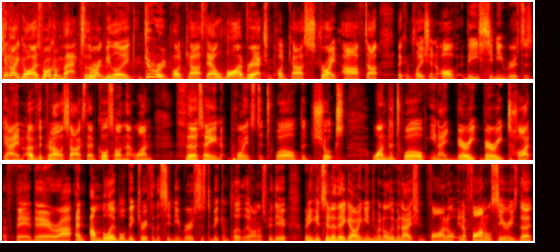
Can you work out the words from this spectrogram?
G'day, guys. Welcome back to the Rugby League Guru podcast, our live reaction podcast straight after the completion of the Sydney Roosters game over the Cronulla Sharks. They, of course, won that one 13 points to 12. The Chooks. 1 to 12 in a very, very tight affair there. Uh, an unbelievable victory for the Sydney Roosters, to be completely honest with you. When you consider they're going into an elimination final in a final series that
